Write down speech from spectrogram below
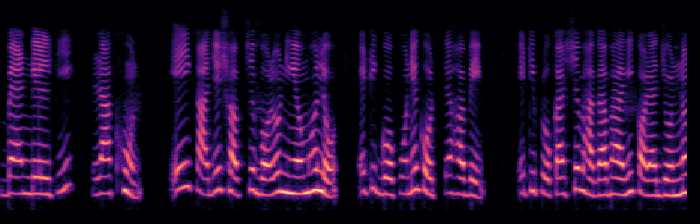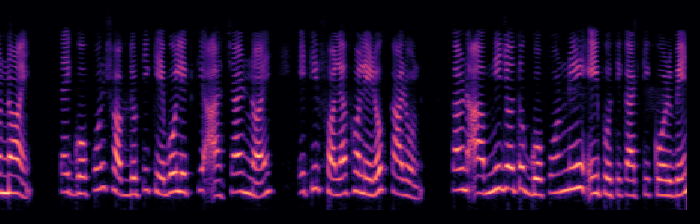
ব্যান্ডেলটি রাখুন। এই কাজের সবচেয়ে বড় নিয়ম হলো, এটি গোপনে করতে হবে। এটি প্রকাশ্যে ভাগাভাগি করার জন্য নয়, তাই গোপন শব্দটি কেবল একটি আচার নয় এটি ফলাফলেরও কারণ। কারণ আপনি যত গোপনে এই প্রতিকারটি করবেন,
